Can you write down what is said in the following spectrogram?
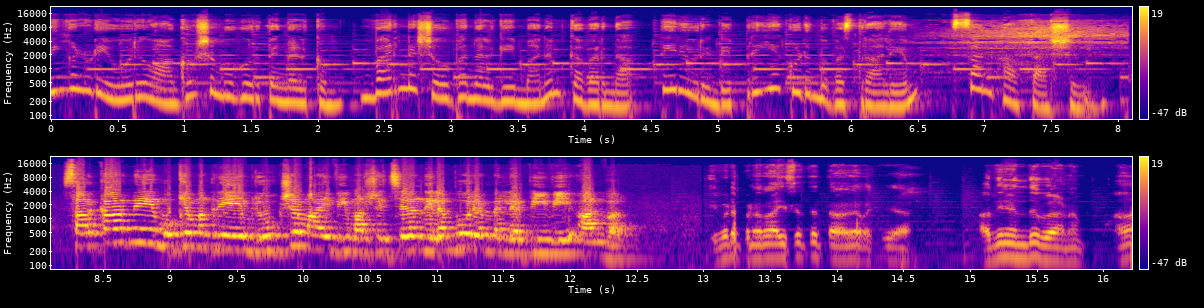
നിങ്ങളുടെ ഓരോ ആഘോഷ മുഹൂർത്തങ്ങൾക്കും വർണശോഭ നൽകി മനം കവർന്ന തിരൂരിന്റെ പ്രിയ കുടുംബ വസ്ത്രാലയം സൻഹ ഫാഷൻ. സർക്കാരിനെയും മുഖ്യമന്ത്രിയെയും രൂക്ഷമായി വിമർശിച്ച് Nilambur M L A P V Anvar. ഇവിടെ പിണറായി സത്തെ താഴെ ഇറക്കുക. അതിനെന്ത് വേണം? ആ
